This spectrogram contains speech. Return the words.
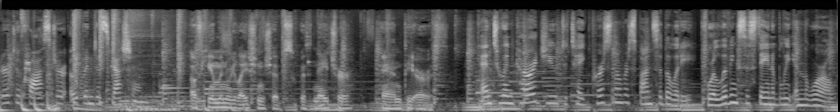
order to foster open discussion of human relationships with nature and the earth, and to encourage you to take personal responsibility for living sustainably in the world.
